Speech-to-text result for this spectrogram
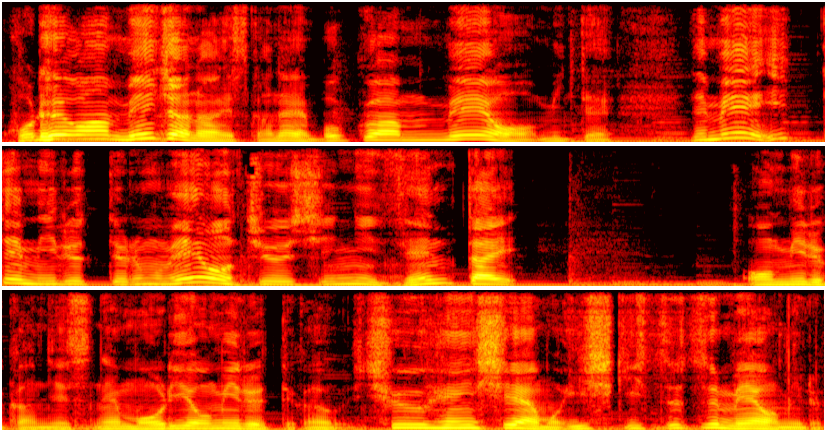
これは目じゃないですかね。僕は目を見て。で目いってみるっていうよりも目を中心に全体を見る感じですね。森を見るっていうか周辺視野も意識しつつ目を見る。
